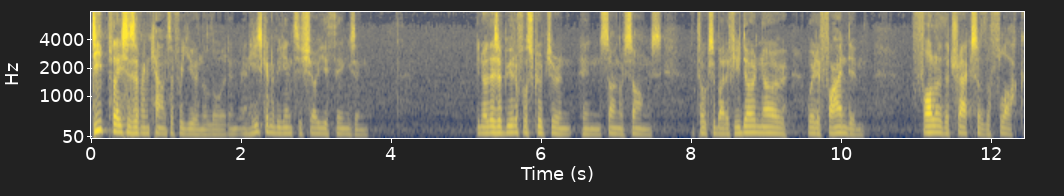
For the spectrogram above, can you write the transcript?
deep places of encounter for you in the Lord, and, and He's going to begin to show you things and you know, there's a beautiful scripture in, in Song of Songs. It talks about if you don't know where to find him, follow the tracks of the flock.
